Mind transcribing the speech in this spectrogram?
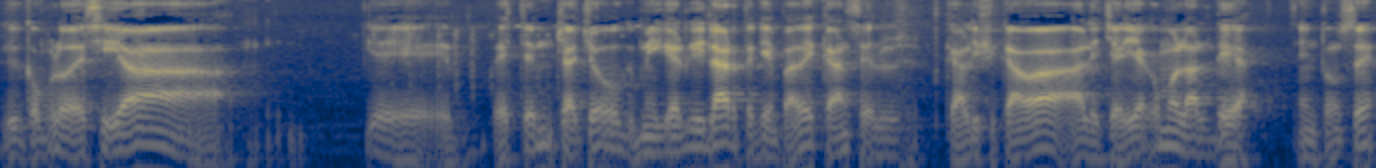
Y como lo decía eh, este muchacho Miguel Guilarte, que en paz descanse, calificaba a lechería como la aldea. Entonces,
